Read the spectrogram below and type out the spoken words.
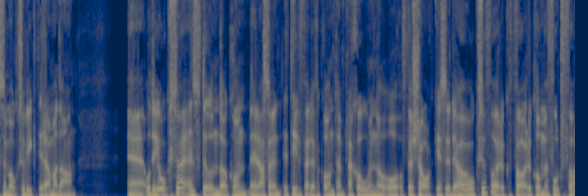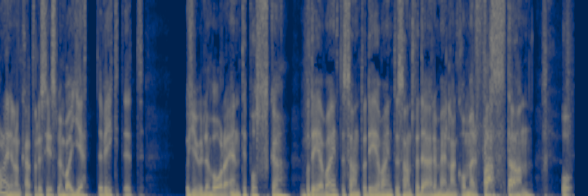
som är också viktig, ramadan. Eh, och Det är också en stund av kon- eh, alltså ett tillfälle för kontemplation och, och försakelse. Det har också före, förekommer fortfarande inom katolicismen, var jätteviktigt. Och julen vara en till påska. Och det var inte sant och det var inte sant för däremellan kommer fastan. Och,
